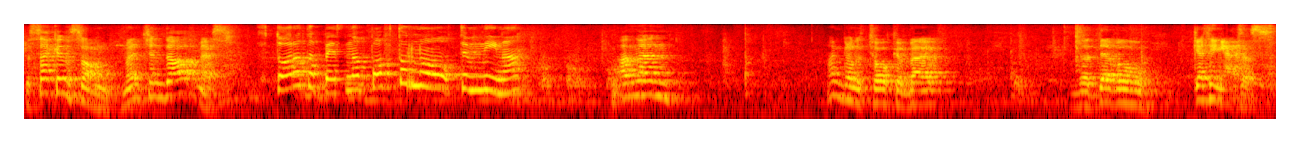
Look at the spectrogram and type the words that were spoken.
The second song mentioned darkness. Втората песна повторно темнина. And then I'm going to talk about the devil getting at us.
